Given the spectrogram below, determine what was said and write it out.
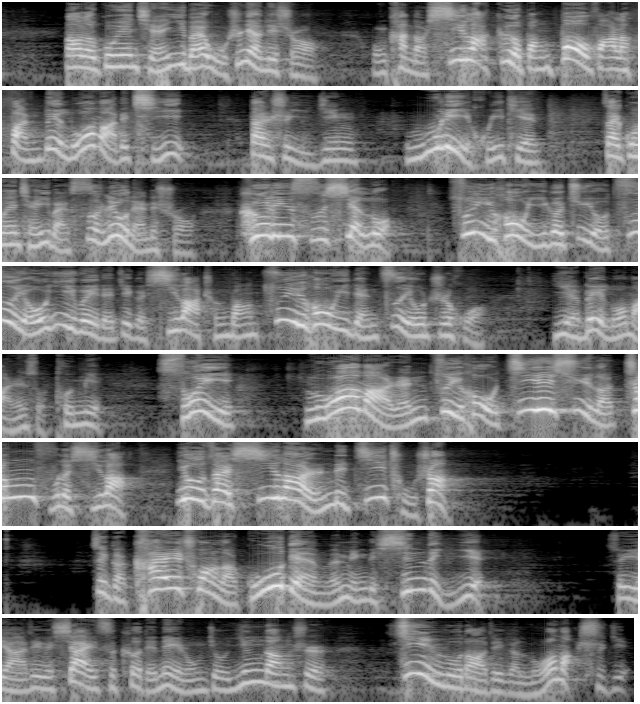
到了公元前一百五十年的时候，我们看到希腊各邦爆发了反对罗马的起义。但是已经无力回天，在公元前一百四十六年的时候，科林斯陷落，最后一个具有自由意味的这个希腊城邦，最后一点自由之火，也被罗马人所吞灭。所以，罗马人最后接续了征服了希腊，又在希腊人的基础上，这个开创了古典文明的新的一页。所以啊，这个下一次课的内容就应当是。进入到这个罗马世界。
